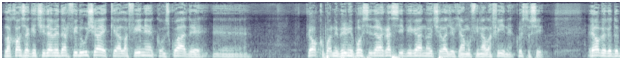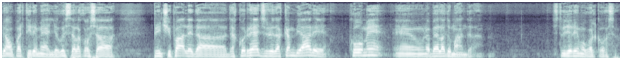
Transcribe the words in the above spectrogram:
la cosa che ci deve dar fiducia è che alla fine con squadre eh, che occupano i primi posti della classifica noi ce la giochiamo fino alla fine, questo sì. È ovvio che dobbiamo partire meglio, questa è la cosa principale da, da correggere, da cambiare, come è una bella domanda. Studieremo qualcosa.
